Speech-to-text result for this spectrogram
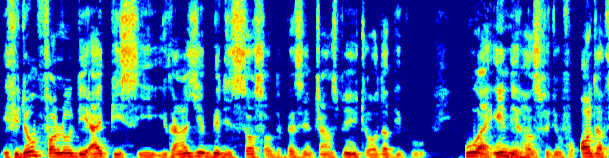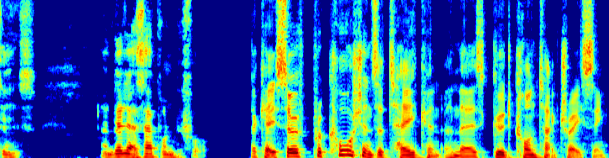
If you don't follow the IPC, you can actually be the source of the person transmitting to other people who are in the hospital for other things. And that has happened before. Okay, so if precautions are taken and there's good contact tracing,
